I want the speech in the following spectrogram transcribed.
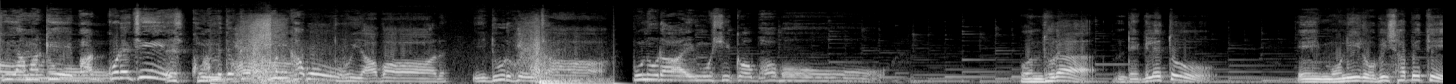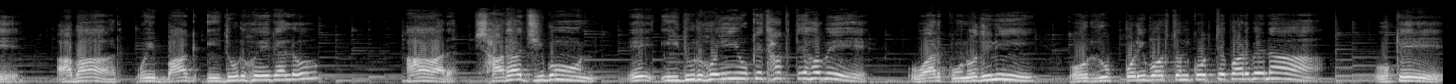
তুই আমাকে ভাগ করেছিস। আমি তোকে ভাগ। এক্ষুনি খাব। তুই আবার ইঁদুর হয়ে যা। পুনরায় মুশিক ভব। বন্ধুরা দেখলে তো এই মনির অভিশাপেতে আবার ওই বাঘ ইঁদুর হয়ে গেল? আর সারা জীবন এই ইঁদুর হয়েই ওকে থাকতে হবে। ও আর কোনোদিনই ওর রূপ পরিবর্তন করতে পারবে না। ওকে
